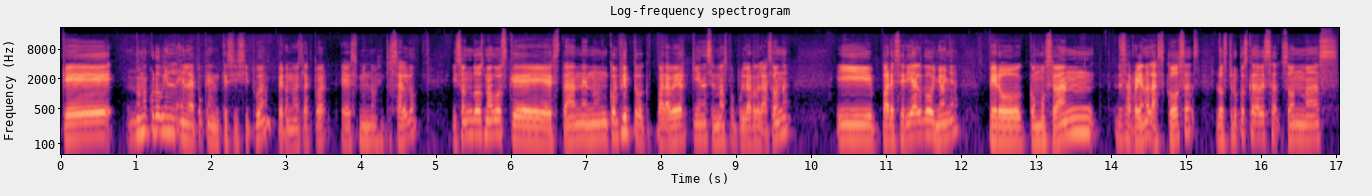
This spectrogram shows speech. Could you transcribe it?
Que no me acuerdo bien en la época en que se sitúa, pero no es la actual, es 1900 algo. Y son dos magos que están en un conflicto para ver quién es el más popular de la zona. Y parecería algo ñoña, pero como se van desarrollando las cosas, los trucos cada vez son más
